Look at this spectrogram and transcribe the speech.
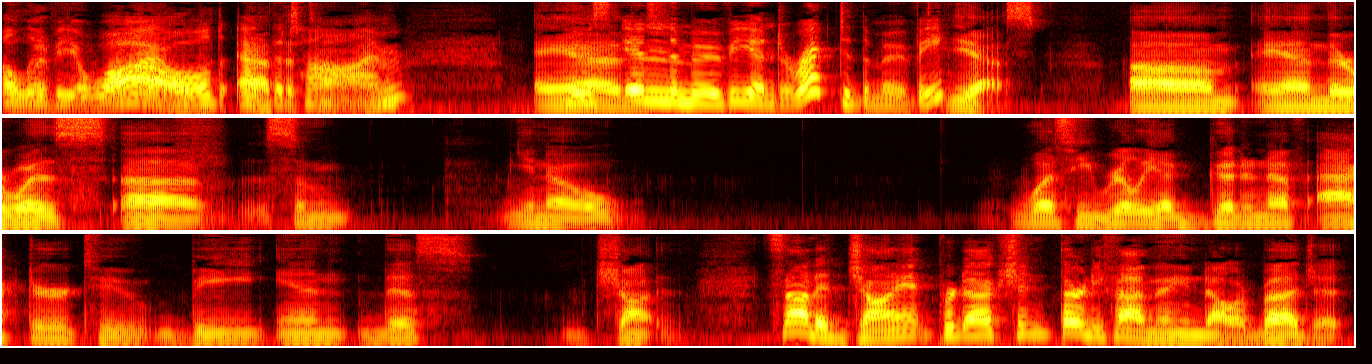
Olivia Wilde at, the, time, and who's in the movie and directed the movie. Yes. Um, and there was uh, some, you know, was he really a good enough actor to be in this? Gi- it's not a giant production, thirty-five million dollar budget,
